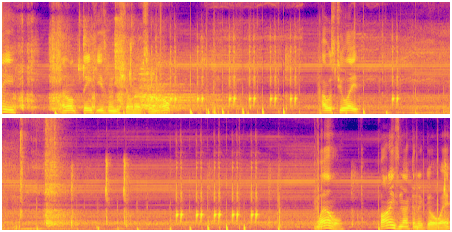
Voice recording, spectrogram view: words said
Bonnie, I don't think he's going to be showing up soon. Oh. I was too late. Well, Bonnie's not to go away.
